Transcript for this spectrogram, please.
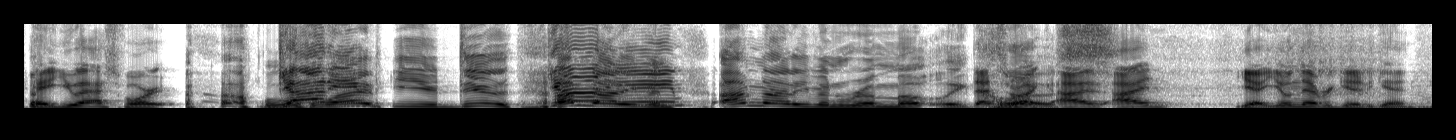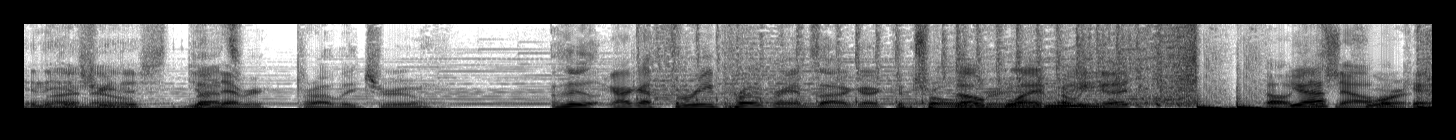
Hey, you asked for it. Got why him. do you do this? Got I'm not him. even. I'm not even remotely That's close. right. I, I, yeah, you'll never get it again in the I history of this. You'll That's never. Probably true. Look, I got three programs I got control Don't over. blame here. Are we me. good? Oh, You just asked now. for it. okay.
